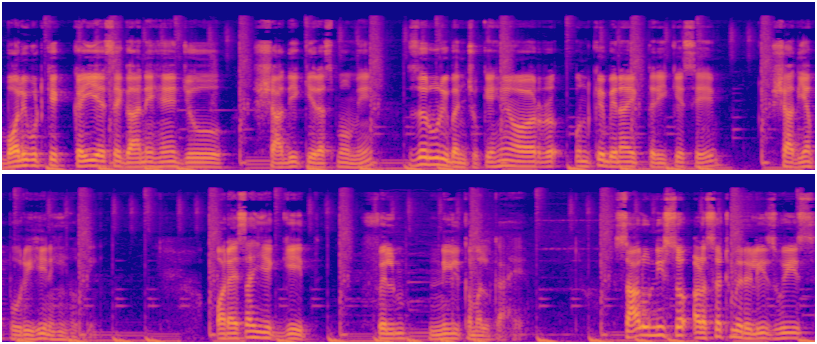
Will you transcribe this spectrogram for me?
बॉलीवुड के कई ऐसे गाने हैं जो शादी की रस्मों में ज़रूरी बन चुके हैं और उनके बिना एक तरीके से शादियाँ पूरी ही नहीं होती। और ऐसा ही एक गीत फ़िल्म नीलकमल का है। साल 1968 में रिलीज़ हुई इस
